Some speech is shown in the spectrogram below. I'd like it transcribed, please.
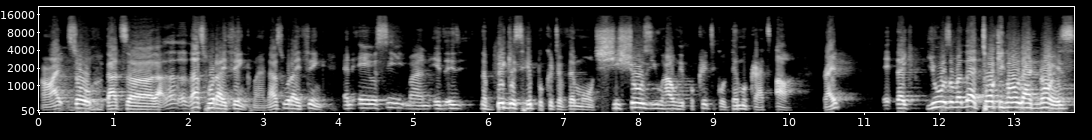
All right, so that's uh that's what I think, man. That's what I think. And AOC, man, it is the biggest hypocrite of them all. She shows you how hypocritical Democrats are, right? It, like you was over there talking all that noise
